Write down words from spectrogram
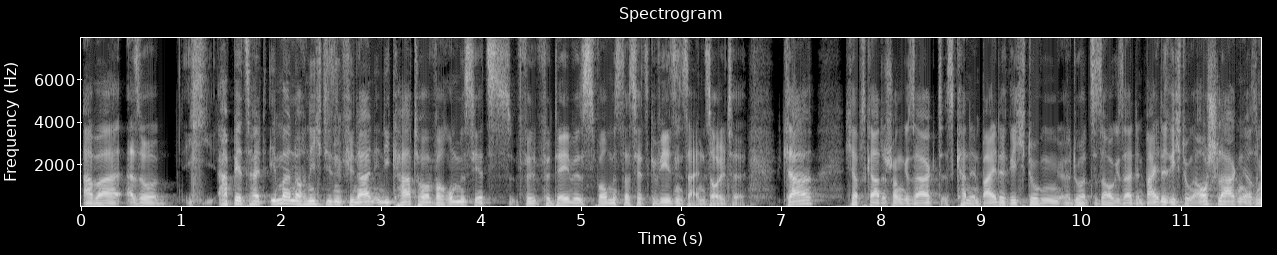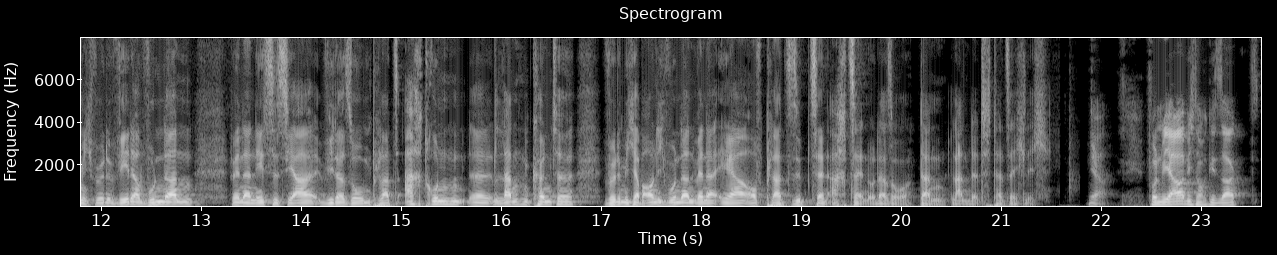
Aber also ich habe jetzt halt immer noch nicht diesen finalen Indikator, warum es jetzt für, für Davis, warum es das jetzt gewesen sein sollte. Klar, ich habe es gerade schon gesagt, es kann in beide Richtungen, äh, du hast es auch gesagt, in beide Richtungen ausschlagen. Also mich würde weder wundern, wenn er nächstes Jahr wieder so um Platz 8 Runden äh, landen könnte, würde mich aber auch nicht wundern, wenn er eher auf Platz 17, 18 oder so dann landet tatsächlich. Ja, einem Jahr habe ich noch gesagt,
